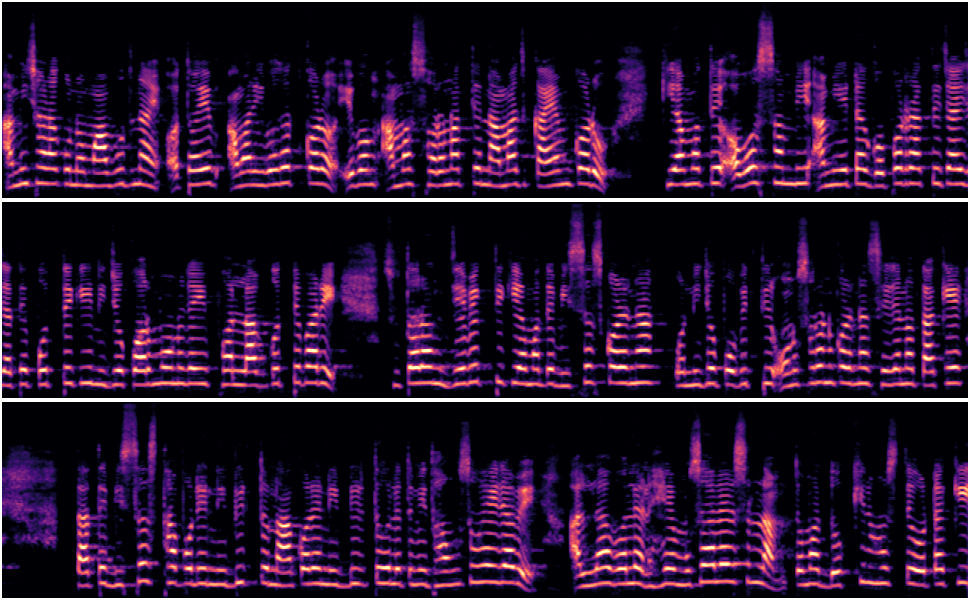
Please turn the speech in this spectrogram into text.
আমি ছাড়া কোনো মাবুদ নাই। অতএব আমার ইবাদত করো এবং আমার শরণার্থে নামাজ কায়েম করো। কিয়ামতে অবশ্যম্বী আমি এটা গোপন রাখতে চাই যাতে প্রত্যেকেই নিজ কর্ম অনুযায়ী ফল লাভ করতে পারে। সুতরাং যে ব্যক্তি কিয়ামতে বিশ্বাস করে না ও নিজ প্রবৃত্তির অনুসরণ করে না, সে যেন তাকে তাতে বিশ্বাস স্থাপনে নিবৃত্ত না করে নিবৃত্ত হলে তুমি ধ্বংস হয়ে যাবে। আল্লাহ বলেন, হে মুসা আলাইসাল্লাম তোমার দক্ষিণ হস্তে ওটা কি?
